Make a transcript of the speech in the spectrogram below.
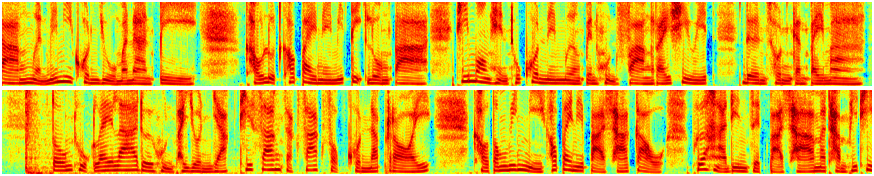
ร้างเหมือนไม่มีคนอยู่มานานปี เขาหลุดเข้าไปในมิติลวงตาที่มองเห็นทุกคนในเมืองเป็นหุ่นฟางไร้ชีวิต เดินชนกันไปมาโต้งถูกไล่ล่าโดยหุ่นพยนต์ยักษ์ที่สร้างจากซากศพคนนับร้อย เขาต้องวิ่งหนีเข้าไปในป่าช้าเก่า เพื่อหาดินเจ็ดป่าช้ามาทำพิธี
